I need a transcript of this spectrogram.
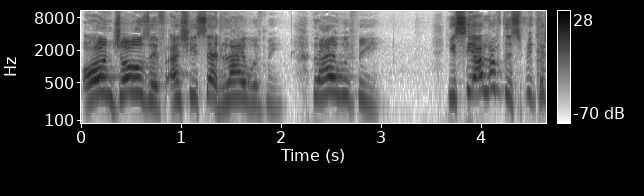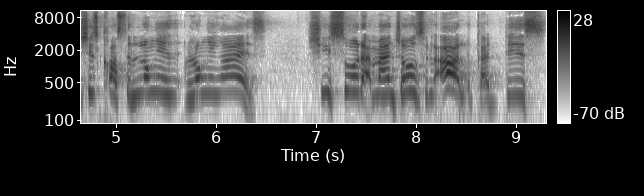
on Joseph, and she said, Lie with me, lie with me. You see, I love this because she's casting longing, longing eyes. She saw that man Joseph, ah, look at this,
